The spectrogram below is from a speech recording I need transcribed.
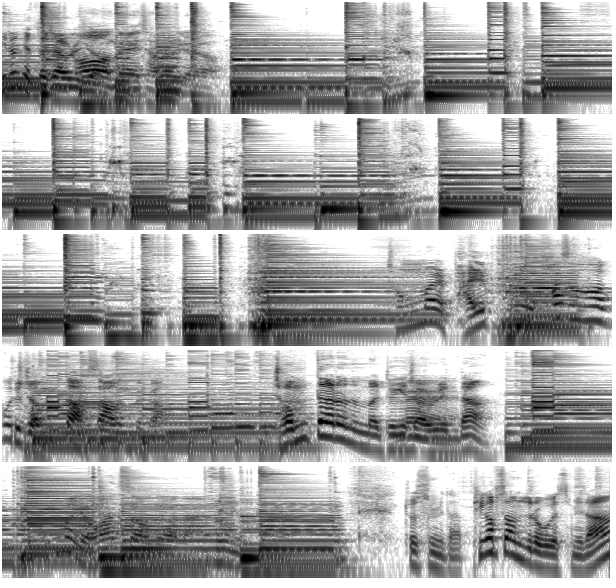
이런 게 더 잘 어울려. 어, 네, 잘 어울려요. 정말 밝고 화사하고 그죠? 젊다 사운드가 젊다라는 말 되게 잘 네. 어울린다. 정말 영한. 음. 좋습니다. 픽업 사운드 들어보겠습니다. 오.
